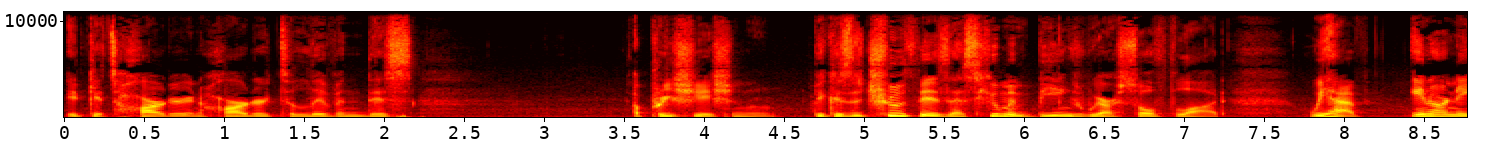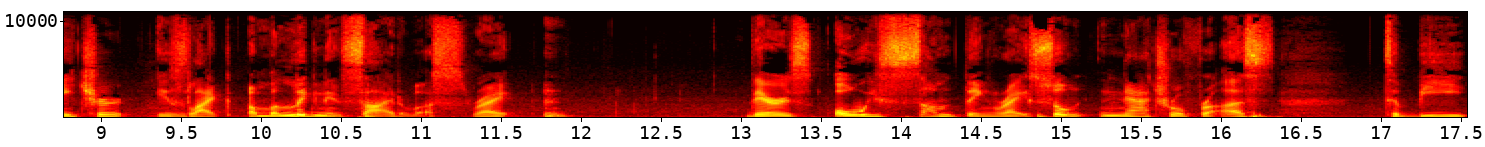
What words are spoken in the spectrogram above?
it gets harder and harder to live in this appreciation room. Because the truth is, as human beings, we are so flawed. We have in our nature is like a malignant side of us, right? There's always something, right? So natural for us to be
